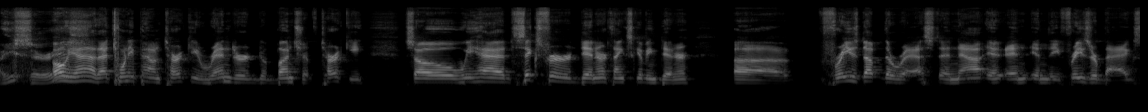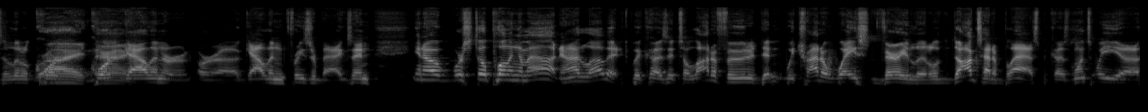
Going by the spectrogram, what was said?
Are you serious? Oh yeah, that 20 pound turkey rendered a bunch of turkey. So we had six for dinner, Thanksgiving dinner. Uh, freezed up the rest, and now in, in, in the freezer bags, the little quart, Right, quart right. gallon or or uh, gallon freezer bags, and you know we're still pulling them out, and I love it because it's a lot of food. It didn't. We try to waste very little. The dogs had a blast because once we uh,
